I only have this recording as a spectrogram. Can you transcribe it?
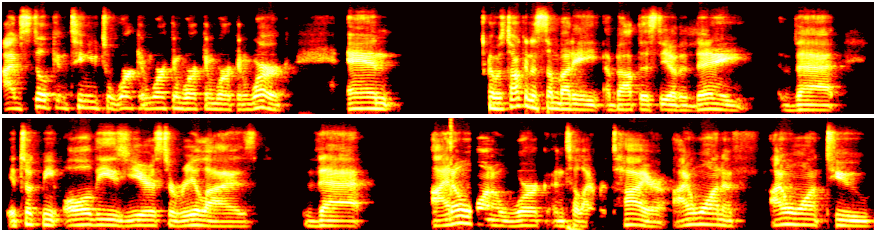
I've still continued to work and work and work and work and work, and I was talking to somebody about this the other day that it took me all these years to realize that I don't want to work until I retire. I want to I want to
